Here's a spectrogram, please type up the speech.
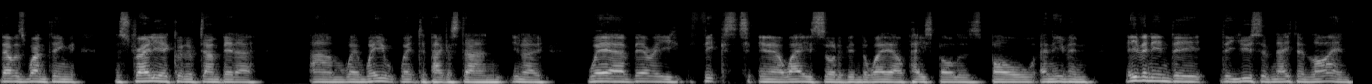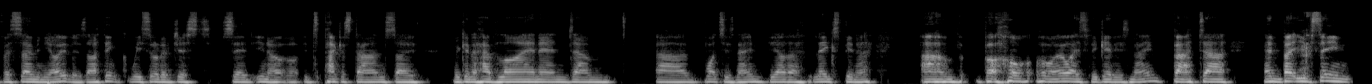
that was one thing Australia could have done better um, when we went to Pakistan. You know, we're very fixed in our ways, sort of in the way our pace bowlers bowl, and even even in the the use of Nathan Lyon for so many overs, I think we sort of just said, you know, it's Pakistan, so we're going to have Lyon and um, uh, what's his name, the other leg spinner, um, but I always forget his name. But uh, and but you've seen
